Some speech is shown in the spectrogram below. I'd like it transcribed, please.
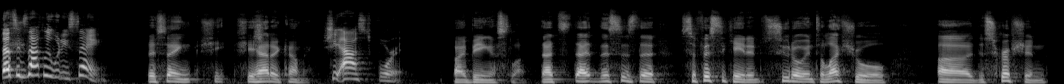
That's exactly what he's saying. They're saying she she had it coming. She asked for it by being a slut. That's that. This is the sophisticated pseudo intellectual uh, description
